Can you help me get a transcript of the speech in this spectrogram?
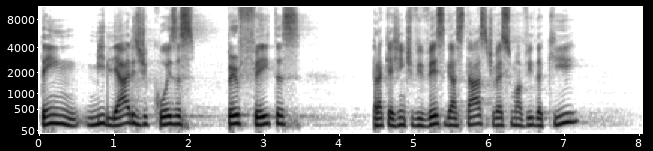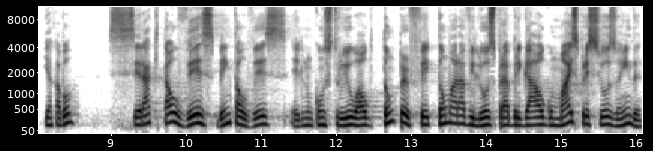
tem milhares de coisas perfeitas para que a gente vivesse, gastasse, tivesse uma vida aqui e acabou? Será que talvez, bem talvez, ele não construiu algo tão perfeito, tão maravilhoso para abrigar algo mais precioso ainda?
